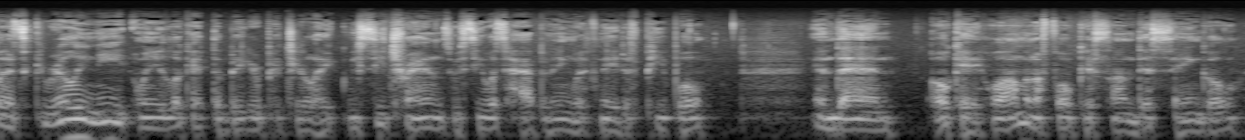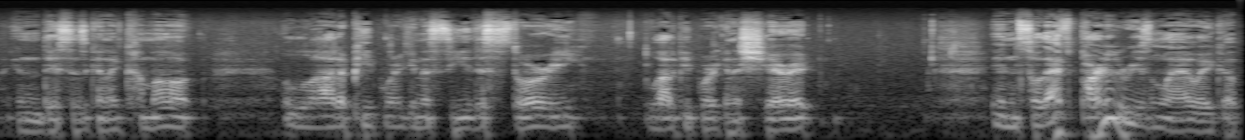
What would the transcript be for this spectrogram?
But it's really neat when you look at the bigger picture. Like, we see trends, we see what's happening with Native people, and then okay, well, I'm going to focus on this angle and this is going to come out. A lot of people are going to see this story. A lot of people are going to share it. And so that's part of the reason why I wake up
